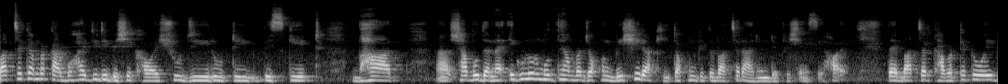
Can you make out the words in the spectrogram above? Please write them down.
বাচ্চাকে আমরা কার্বোহাইড্রেটই বেশি খাওয়াই, সুজি, রুটি, বিস্কিট, ভাত সাবুদানা এগুলোর মধ্যে আমরা যখন বেশি রাখি, তখন কিন্তু বাচ্চার আয়রন ডেফিসিয়েন্সি হয়। তাই বাচ্চার খাবারটাকে ওয়েট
